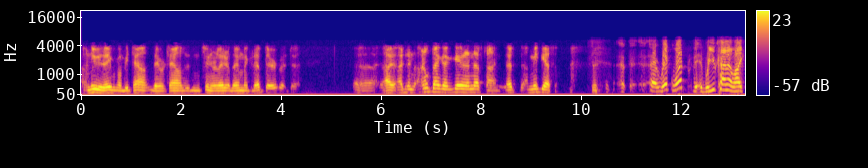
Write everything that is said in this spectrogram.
I knew they were going to be talented. They were talented, and sooner or later they'll make it up there. But uh, uh, I, I didn't. I don't think I gave it enough time. That's me guessing. Uh, uh, Rick, what were you kind of like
